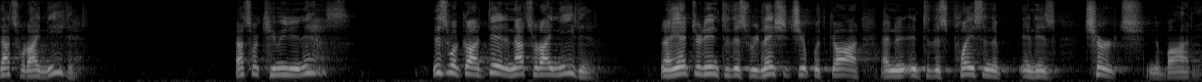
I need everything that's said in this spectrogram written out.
That's what I needed. That's what communion is. This is what God did, and that's what I needed. And I entered into this relationship with God and into this place in, the, in his church, in the body.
